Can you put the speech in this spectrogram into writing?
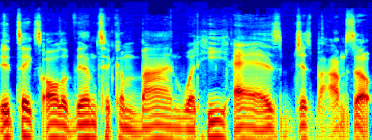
it takes all of them to combine what he has just by himself.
